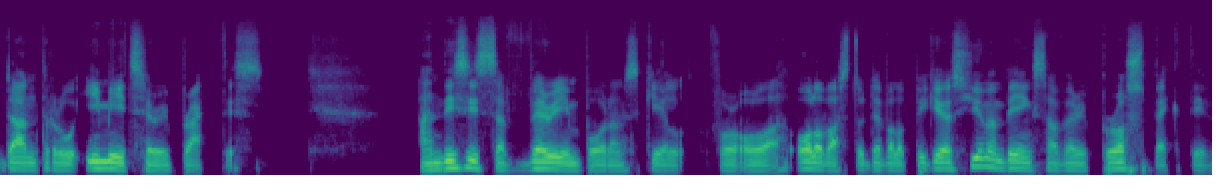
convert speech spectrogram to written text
done through imagery practice. And this is a very important skill for all, all of us to develop because human beings are very prospective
